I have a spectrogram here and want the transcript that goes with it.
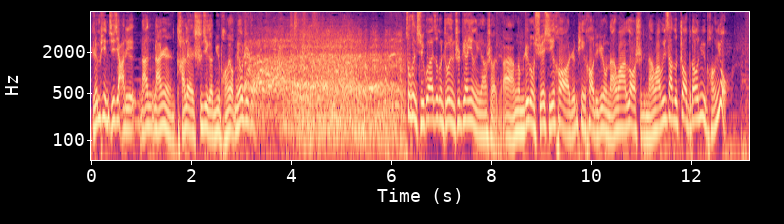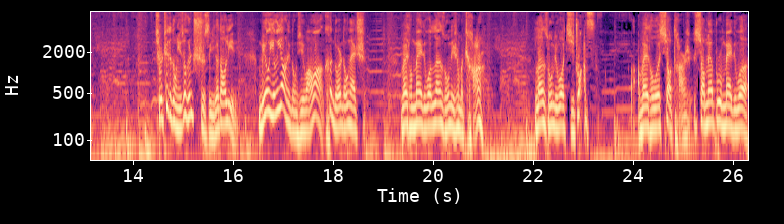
人品极佳的男男人谈了十几个女朋友，没有这种。就很奇怪，就跟周星驰电影一样说的，哎，我们这种学习好、人品好的这种男娃、老实的男娃，为啥都找不到女朋友？其实这个东西就跟吃是一个道理的，没有营养的东西，往往很多人都爱吃。外头卖的我烂怂的什么肠，烂怂的我鸡爪子，啊，外头我小摊小卖部卖的我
